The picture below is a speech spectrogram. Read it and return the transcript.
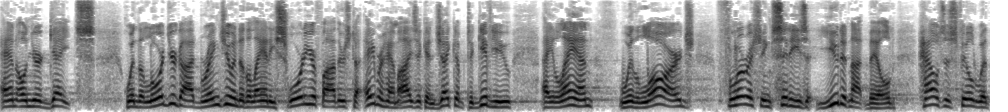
and on your gates. When the Lord your God brings you into the land he swore to your fathers, to Abraham, Isaac, and Jacob to give you a land with large, flourishing cities you did not build, houses filled with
